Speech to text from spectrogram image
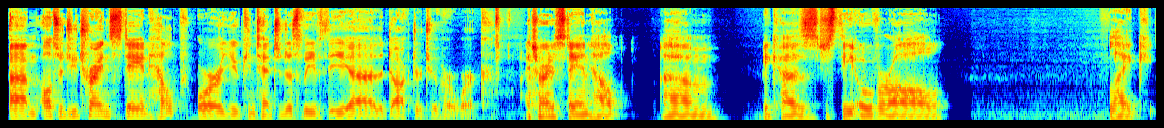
Um, also, do you try and stay and help, or are you content to just leave the uh, the doctor to her work? I try to stay and help um, because just the overall like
